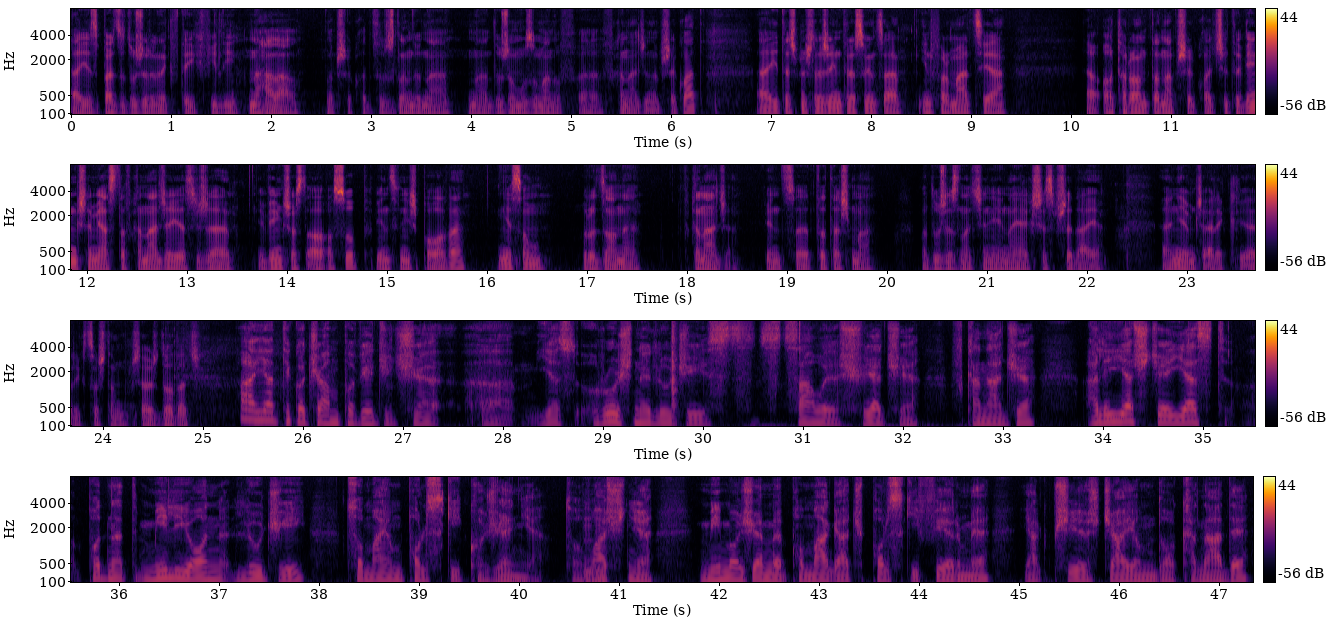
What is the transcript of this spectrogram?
jest bardzo duży rynek w tej chwili na halal, na przykład ze względu na, na dużo muzułmanów w Kanadzie na przykład. I też myślę, że interesująca informacja o Toronto na przykład, czy te większe miasta w Kanadzie jest, że większość osób, więcej niż połowę, nie są rodzone w Kanadzie. Więc e, to też ma, ma duże znaczenie na jak się sprzedaje. E, nie wiem, czy Eryk, Eryk coś tam chciałeś dodać? A ja tylko chciałem powiedzieć, że e, jest różny ludzi z, z całym świecie w Kanadzie, ale jeszcze jest ponad milion ludzi, co mają polskie korzenie. To mhm. właśnie my możemy pomagać polskie firmy, jak przyjeżdżają do Kanady,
